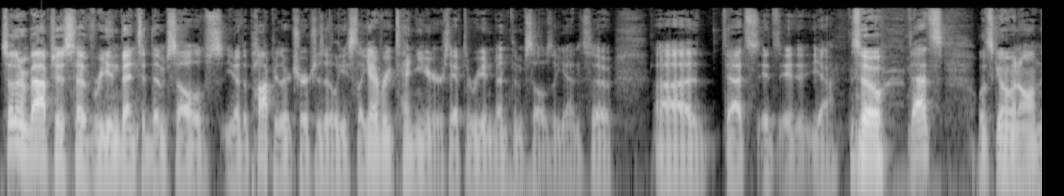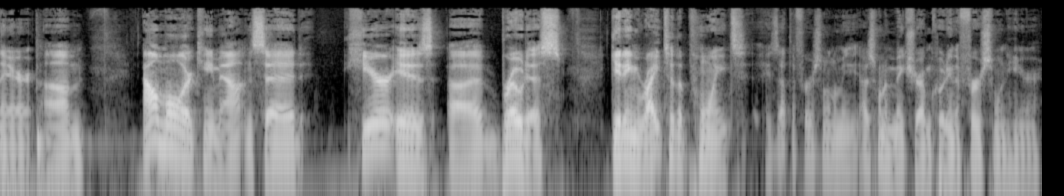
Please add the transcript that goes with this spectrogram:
Southern Baptists have reinvented themselves. You know, the popular churches at least, like every ten years, they have to reinvent themselves again. So uh, that's it's it, yeah. So that's what's going on there. Um, Al Mohler came out and said, "Here is uh, Broadus getting right to the point." Is that the first one? Let me. I just want to make sure I'm quoting the first one here.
